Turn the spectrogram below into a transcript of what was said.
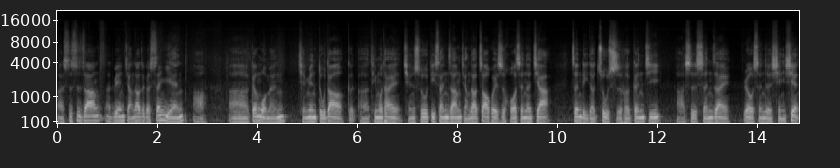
啊十四章那这边讲到这个申言啊啊，跟我们前面读到个呃提摩太前书第三章讲到教会是活神的家，真理的柱石和根基啊，是神在肉身的显现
